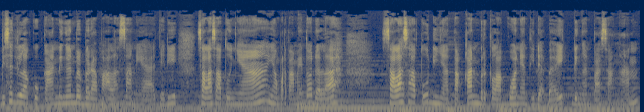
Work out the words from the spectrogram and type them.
bisa dilakukan dengan beberapa alasan ya. Jadi salah satunya yang pertama itu adalah salah satu dinyatakan berkelakuan yang tidak baik dengan pasangan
